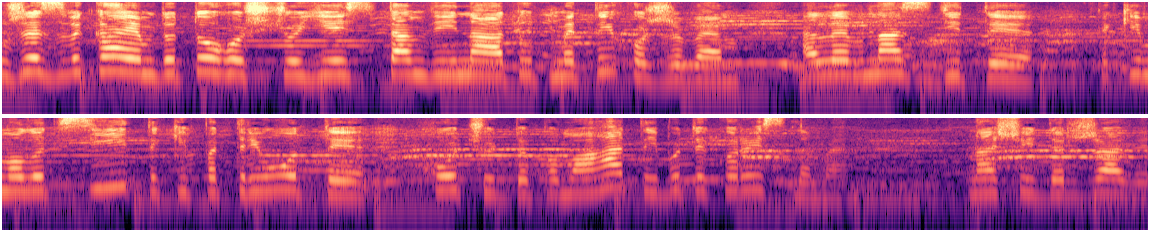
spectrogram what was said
вже звикаємо до того, що є там війна, а тут ми тихо живемо. Але в нас діти такі молодці, такі патріоти хочуть допомагати і бути корисними нашій державі,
